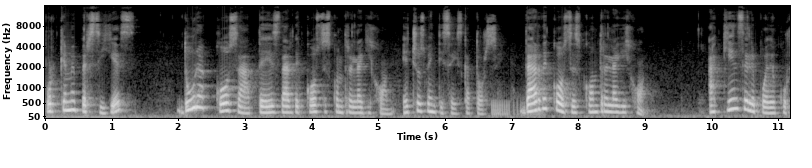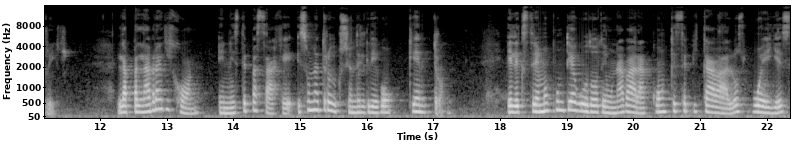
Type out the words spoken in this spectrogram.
¿por qué me persigues? Dura cosa te es dar de coces contra el aguijón. Hechos 26, 14. Dar de coces contra el aguijón. ¿A quién se le puede ocurrir? La palabra aguijón en este pasaje es una traducción del griego kentron, el extremo puntiagudo de una vara con que se picaba a los bueyes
